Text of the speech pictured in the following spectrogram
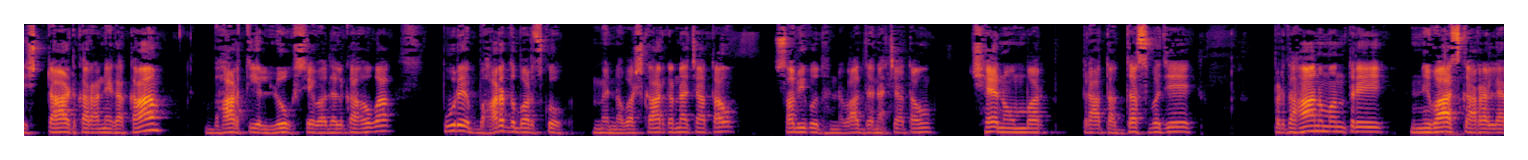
स्टार्ट कराने का काम भारतीय लोक सेवा दल का होगा। पूरे भारतवर्ष को मैं नमस्कार करना चाहता हूँ, सभी को धन्यवाद देना चाहता हूँ। छह नवंबर प्रातः दस बजे प्रधानमंत्री निवास कार्यालय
